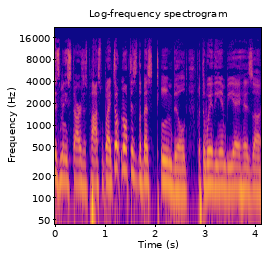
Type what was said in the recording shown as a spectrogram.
as many stars as possible, but I don't know if this is the best team build with the way the NBA has uh,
